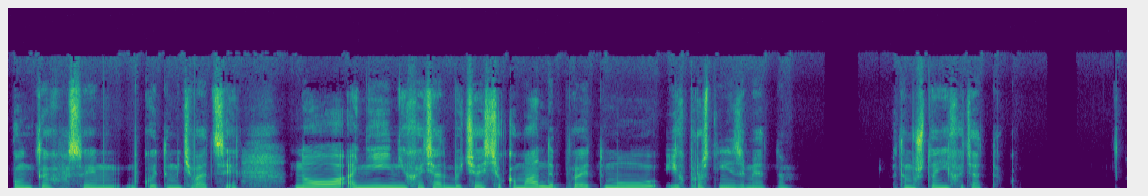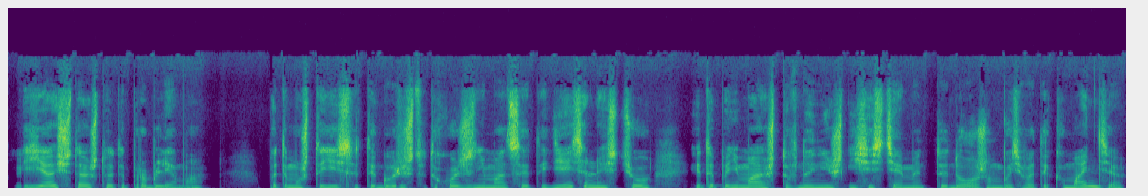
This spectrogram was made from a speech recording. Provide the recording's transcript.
пунктах своей какой-то мотивации, но они не хотят быть частью команды, поэтому их просто незаметно, потому что они хотят так. Я считаю, что это проблема, потому что если ты говоришь, что ты хочешь заниматься этой деятельностью, и ты понимаешь, что в нынешней системе ты должен быть в этой команде,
